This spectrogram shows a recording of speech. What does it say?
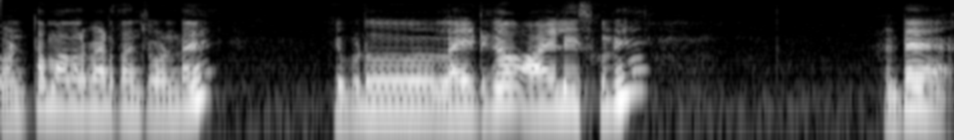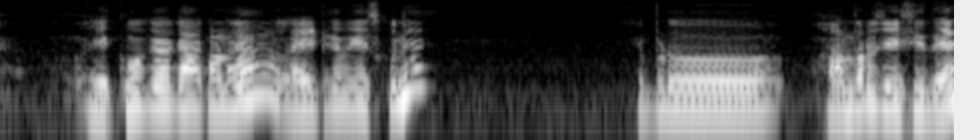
వంట మొదలు పెడతాను చూడండి. ఇప్పుడు లైట్గా ఆయిల్ వేసుకుని అంటే ఎక్కువగా కాకుండా లైట్గా వేసుకుని ఇప్పుడు అందరూ చేసేదే.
